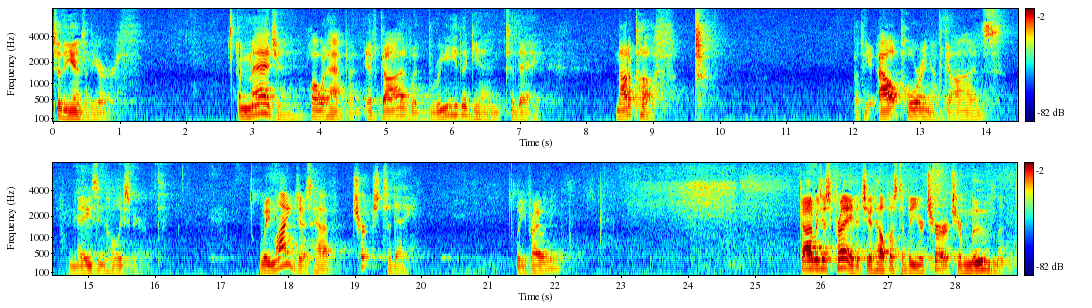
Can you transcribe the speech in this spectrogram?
to the ends of the earth. Imagine what would happen if God would breathe again today. Not a puff, but the outpouring of God's amazing Holy Spirit we might just have church today. Will you pray with me? God, we just pray that you'd help us to be your church, your movement.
